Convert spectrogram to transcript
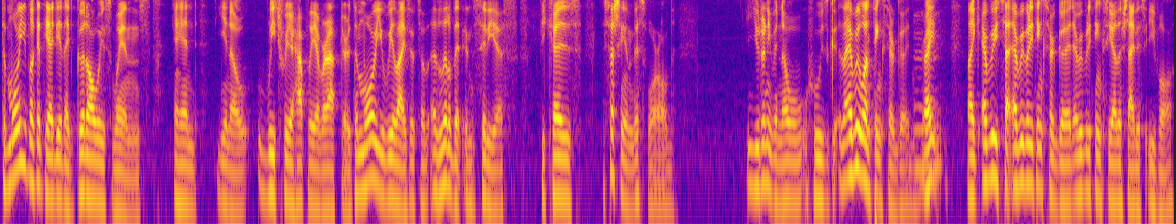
the more you look at the idea that good always wins and you know reach for your happily ever after, the more you realize it's a, a little bit insidious because especially in this world you don't even know who's good. Everyone thinks they're good, right? Like every everybody thinks they're good. Everybody thinks the other side is evil,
